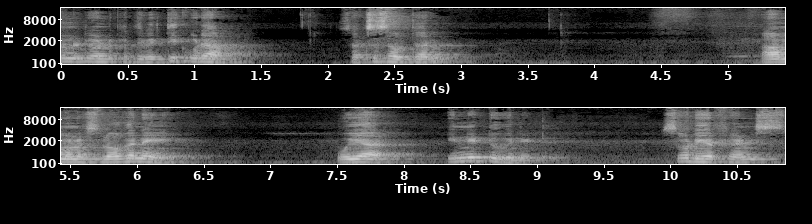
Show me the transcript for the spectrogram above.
ఉన్నటువంటి ప్రతి వ్యక్తి కూడా సక్సెస్ అవుతారు. ఆ మన స్లోగనే we are in it to win it so dear friends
